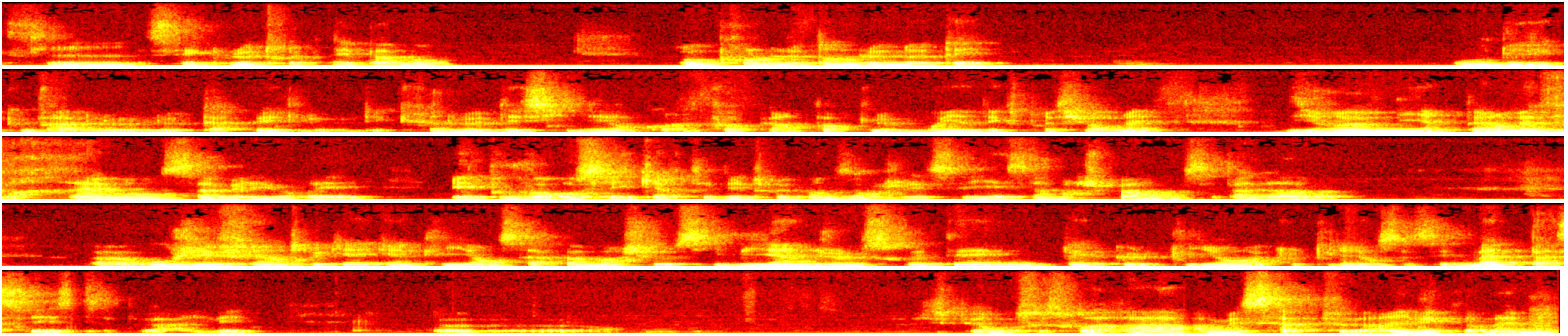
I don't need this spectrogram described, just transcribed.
C'est que le truc n'est pas bon. Donc prendre le temps de le noter, ou de le, taper, de l'écrire, de le dessiner, encore une fois, peu importe le moyen d'expression, mais d'y revenir permet vraiment de s'améliorer et pouvoir aussi écarter des trucs en disant j'ai essayé, ça marche pas, c'est pas grave. Euh, ou j'ai fait un truc avec un client, ça n'a pas marché aussi bien que je le souhaitais, ou peut-être que le client, avec le client, ça s'est mal passé, ça peut arriver. Euh, espérons que ce soit rare, mais ça peut arriver quand même.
